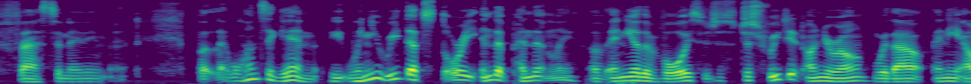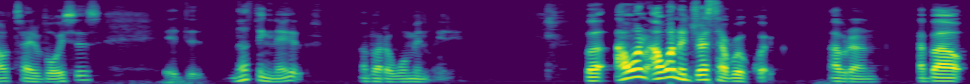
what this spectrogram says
fascinating, man. But like, once again, when you read that story independently of any other voice, or just just read it on your own without any outside voices, it, nothing negative about a woman leading. But I want I want to address that real quick, Abraham, about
